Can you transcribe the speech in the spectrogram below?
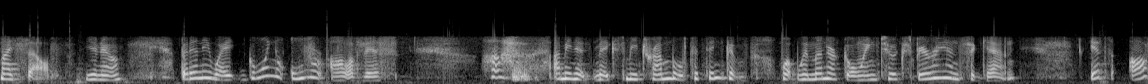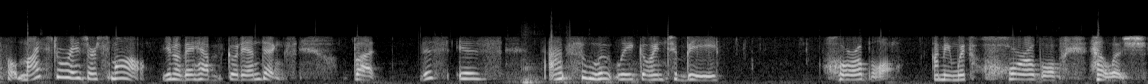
myself, you know. But anyway, going over all of this, I mean, it makes me tremble to think of what women are going to experience again. It's awful. My stories are small, you know, they have good endings. But this is absolutely going to be horrible. I mean, with horrible, hellish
